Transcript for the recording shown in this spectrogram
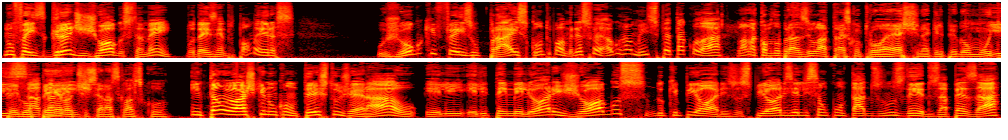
Não fez grandes jogos também? Vou dar exemplo Palmeiras. O jogo que fez o Praz contra o Palmeiras foi algo realmente espetacular. Lá na Copa do Brasil, lá atrás contra o Oeste, né? Que ele pegou muito, Exatamente. pegou pênalti, o Ceará se classificou. Então eu acho que num contexto geral, ele, ele tem melhores jogos do que piores. Os piores eles são contados nos dedos, apesar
